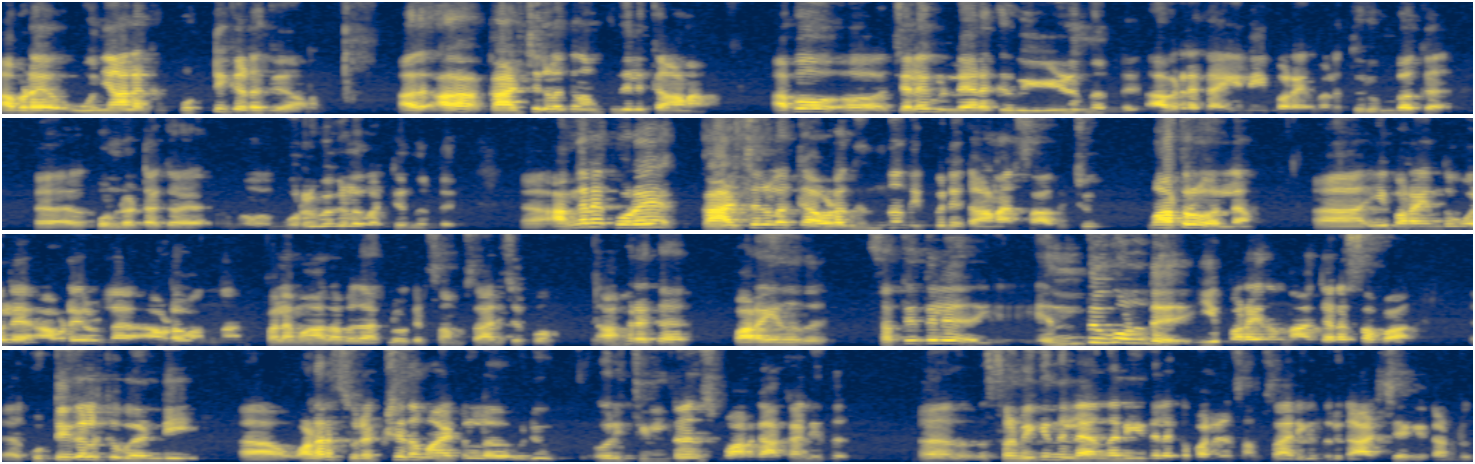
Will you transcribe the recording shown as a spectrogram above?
അവിടെ ഊഞ്ഞാലൊക്കെ പൊട്ടിക്കിടക്കുകയാണ്. അത് ആ കാഴ്ചകളൊക്കെ നമുക്ക് ഇതിൽ കാണാം. അപ്പോൾ ചില പിള്ളേരൊക്കെ വീഴുന്നുണ്ട്. അവരുടെ കയ്യിൽ ഈ പറയുന്ന പോലെ തുരുമ്പൊക്കെ കൊണ്ടിട്ടൊക്കെ മുറിവുകൾ പറ്റുന്നുണ്ട്. അങ്ങനെ കുറെ കാഴ്ചകളൊക്കെ അവിടെ നിന്ന നിപ്പിന് കാണാൻ സാധിച്ചു. മാത്രമല്ല ഈ പറയുന്നത് പോലെ അവിടെയുള്ള അവിടെ വന്ന പല മാതാപിതാക്കളൊക്കെ സംസാരിച്ചപ്പോൾ അവരൊക്കെ പറയുന്നത് സത്യത്തിൽ എന്തുകൊണ്ട് ഈ പറയുന്ന നഗരസഭ കുട്ടികൾക്ക് വേണ്ടി വളരെ സുരക്ഷിതമായിട്ടുള്ള ഒരു ഒരു ചിൽഡ്രൻസ് പാർക്ക് ആക്കാൻ ഇത് ശ്രമിക്കുന്നില്ല എന്ന രീതിയിലൊക്കെ പലരും സംസാരിക്കുന്ന ഒരു കാഴ്ചയൊക്കെ കണ്ടു.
